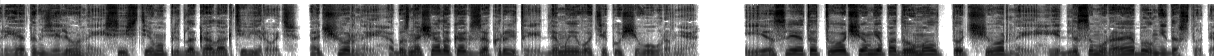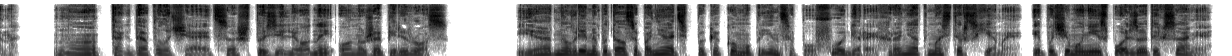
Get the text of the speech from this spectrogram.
При этом зеленый система предлагала активировать, а черный обозначала как закрытый для моего текущего уровня. Если это то, о чем я подумал, то черный и для самурая был недоступен. Но тогда получается, что зеленый он уже перерос. Я одно время пытался понять, по какому принципу фогеры хранят мастер-схемы и почему не используют их сами.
